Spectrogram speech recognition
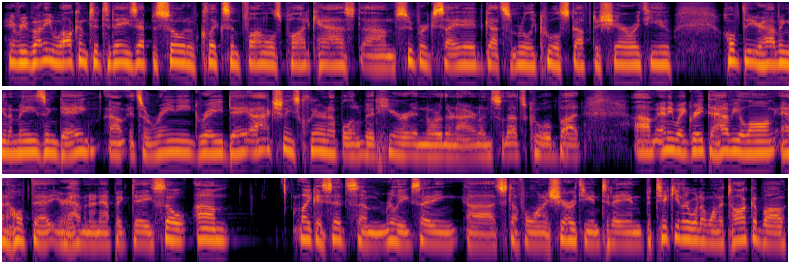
Hey, everybody, welcome to today's episode of Clicks and Funnels podcast. I'm super excited. Got some really cool stuff to share with you. Hope that you're having an amazing day. Um, it's a rainy, gray day. Actually, it's clearing up a little bit here in Northern Ireland, so that's cool. But um, anyway, great to have you along and hope that you're having an epic day. So, um, like I said, some really exciting uh, stuff I want to share with you And today. In particular, what I want to talk about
